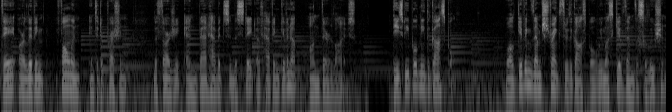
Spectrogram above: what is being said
They are living fallen into depression, lethargy, and bad habits in the state of having given up on their lives. These people need the gospel. While giving them strength through the gospel, we must give them the solution.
